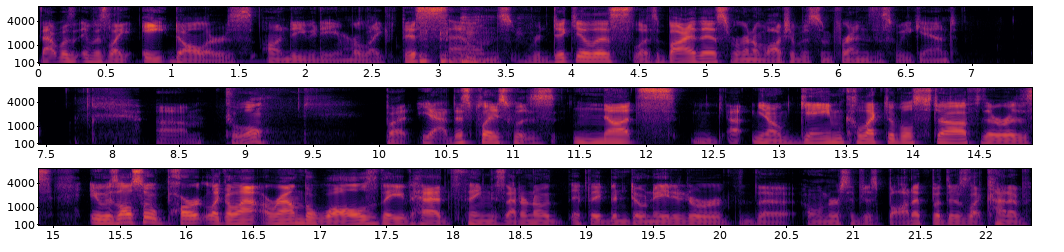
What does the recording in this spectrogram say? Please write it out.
that was it was like eight dollars on dvd and we're like this sounds ridiculous let's buy this we're gonna watch it with some friends this weekend um Cool. but yeah this place was nuts uh, you know game collectible stuff there was it was also part like around the walls they've had things i don't know if they've been donated or the owners have just bought it but there's like kind of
